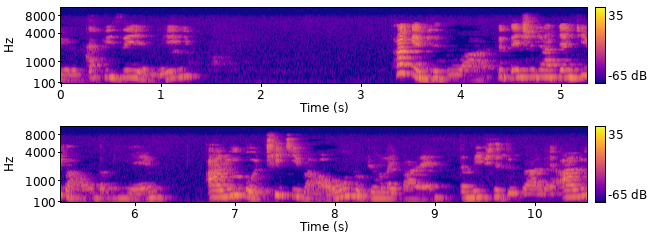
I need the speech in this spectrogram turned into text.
ရဲ့ coffee ဈေးရဲ့လေဖခင်ဖြစ်သူကတည်တည်ရှာရှာပြန်ကြည့်ပါအောင်သမီးရဲ့အာလူကိုထိကြည့်ပါအောင်လို့ပြောလိုက်ပါတယ်သမီးဖြစ်သူကလည်းအာလူ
